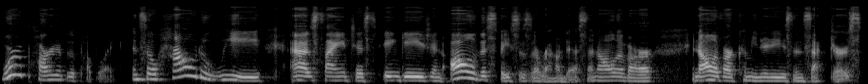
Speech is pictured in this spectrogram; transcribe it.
we're a part of the public. And so how do we, as scientists, engage in all of the spaces around us and all of our, in all of our communities and sectors?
